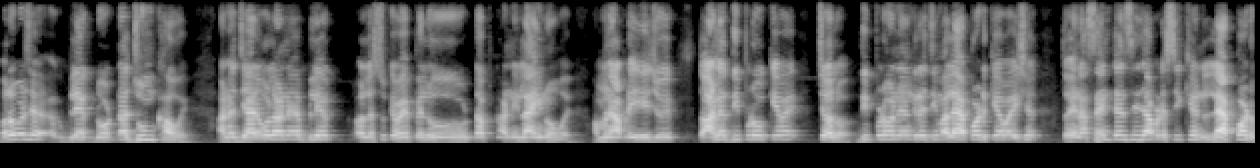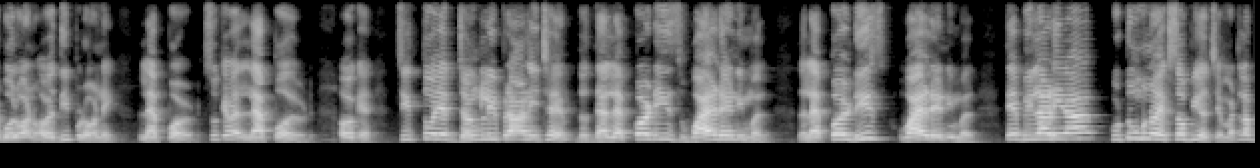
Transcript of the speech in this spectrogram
બરોબર છે? બ્લેક ડોટના ઝુમખા હોય. અને જ્યારે ઓલાને બ્લેક એટલે શું કહેવાય, પેલું ટપકાની લાઈનો હોય. હમણાં આપણે એ જોઈ, તો આને દીપડો કહેવાય. ચલો, દીપડોને અંગ્રેજીમાં લેપર્ડ કહેવાય છે. તો એના સેન્ટેન્સીસ આપણે શીખીએ ને લેપર્ડ બોલવાનું. હવે દીપડો નહીં લેપર્ડ શું કહેવાય? લેપર્ડ ઓકે ચિત્તો એક જંગલી પ્રાણી છે. The leopard is wild animal the leopard is wild animal તે બિલાડીના કુટુંબનો એક સભ્ય છે. મતલબ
